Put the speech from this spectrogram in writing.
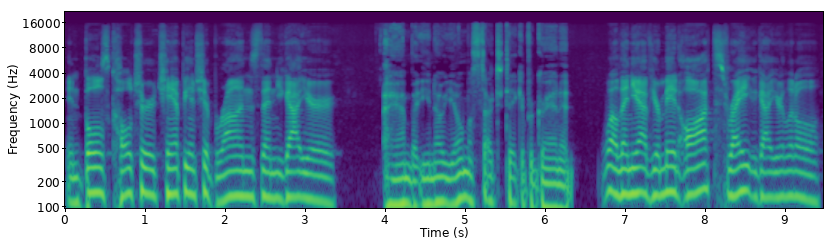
in Bulls culture, championship runs. Then you got your I am, but you know, you almost start to take it for granted. well, then you have your mid aughts, right? You got your little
